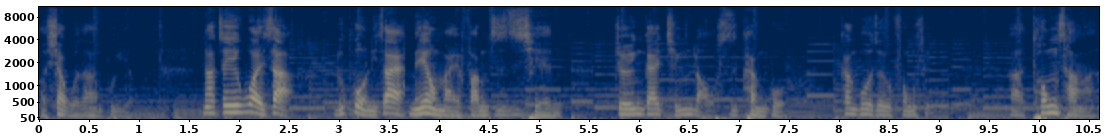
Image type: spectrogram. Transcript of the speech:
哦，效果当然不一样。那这些外煞。如果你在没有买房子之前，就应该请老师看过，看过这个风水啊。通常啊，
